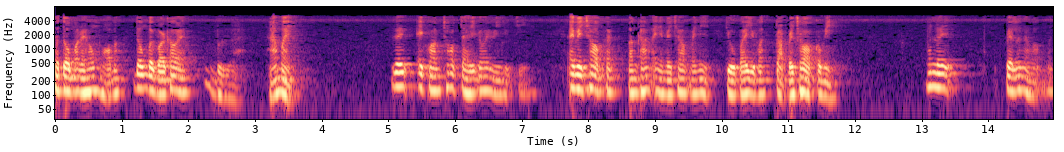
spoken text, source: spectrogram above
ถ้าดมอะไรหอมหอมดมบ่อยๆเข้าไปเบื่อ หาใหม่เลยไอ้ความชอบใจก็ไม่มีอยู่จริง ไอ้ไม่ชอบกัน บางครั้งไอ้ยังไม่ชอบไม่นี่ อยู่ไปอยู่มากลับไปชอบก็มี มันเลยเป็นแล้วนะว่ามัน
